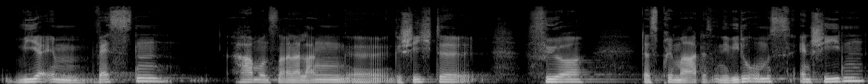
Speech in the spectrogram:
Wir im Westen haben uns nach einer langen äh, Geschichte für das Primat des Individuums entschieden.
